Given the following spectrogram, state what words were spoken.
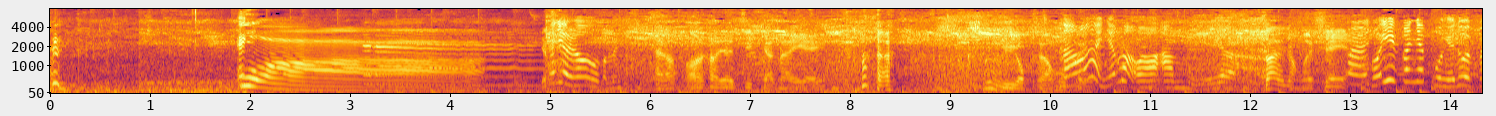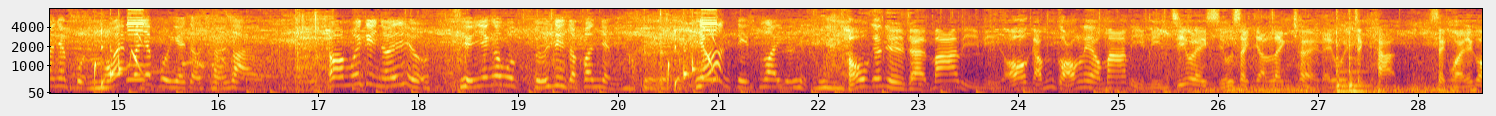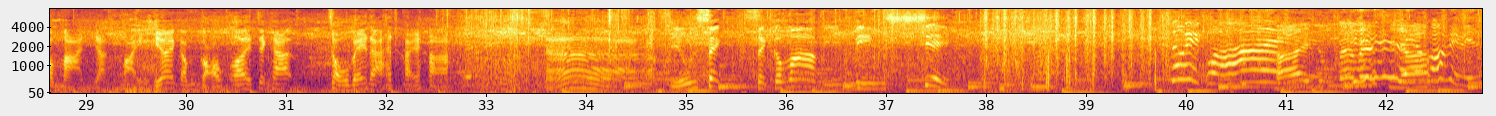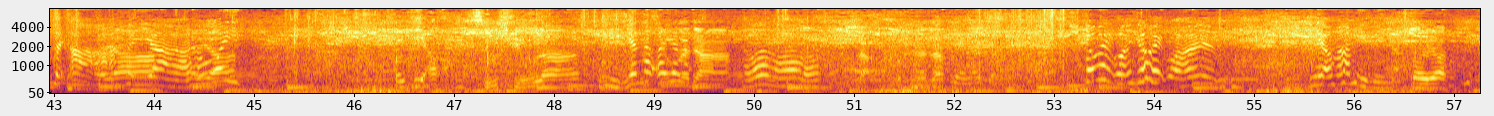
開。哇！跟住咧，我咁樣。係咯，我開始接緊啦已經。嗯，魚肉腸嗱，可能因為我有阿妹啊，所以同佢 share。可以分一半嘅都會分一半，唔可以分一半嘅就搶晒。我阿妹見到呢條片應該會表示十分認同，有可能 dislike 嗰條片。好，跟住就係媽咪面。我咁講呢個媽咪面，只要你小息一拎出嚟，你會即刻成為呢個萬人迷。點解咁講？我係即刻做俾大家睇下。啊，小息食個媽咪面先。周奕偉，係做咩咩事啊？媽咪面食啊？係啊可唔可以？好啲啊，少少啦，嗯，一粒啊一粒，咋？好啊好啊好啊，嗱，咁樣啦。周奕偉，周奕偉，你有媽咪面啊？係啊。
